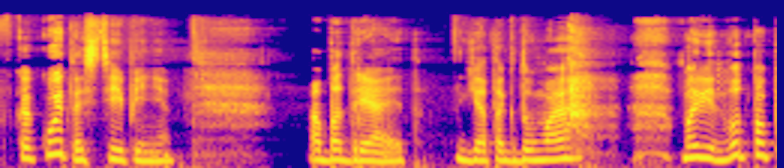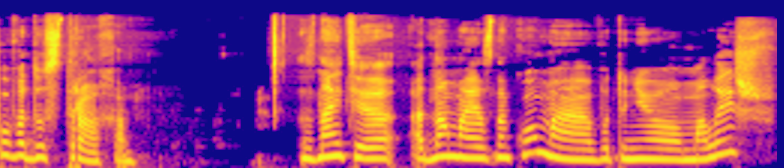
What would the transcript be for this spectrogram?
в какой-то степени ободряет, я так думаю. Марин, вот по поводу страха. Знаете, одна моя знакомая, вот у нее малыш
